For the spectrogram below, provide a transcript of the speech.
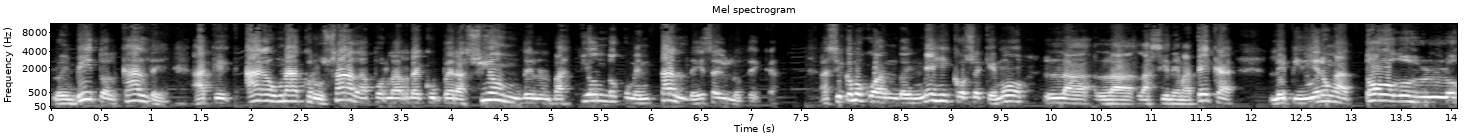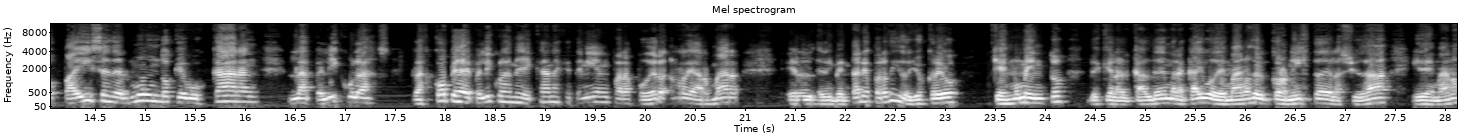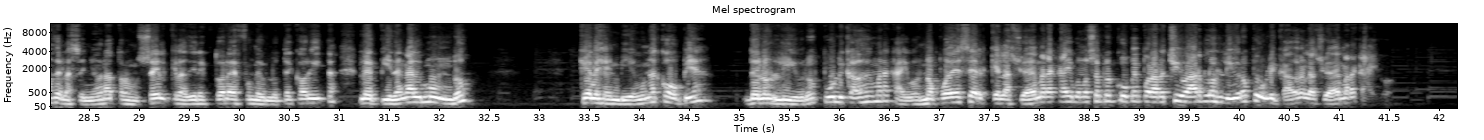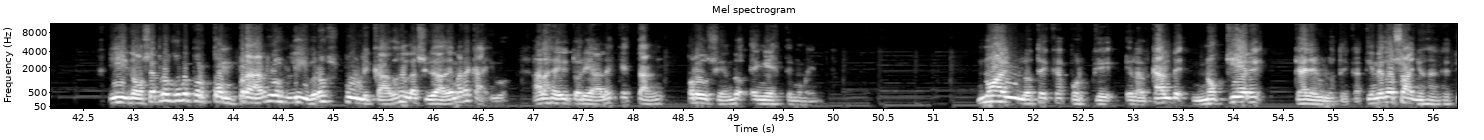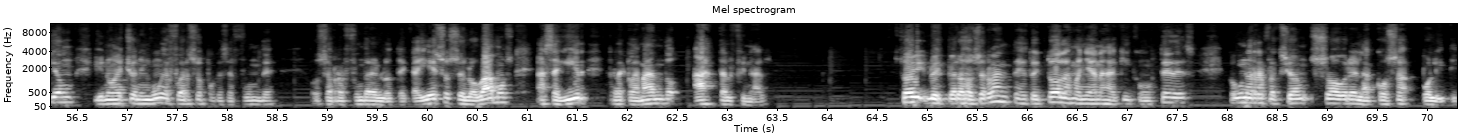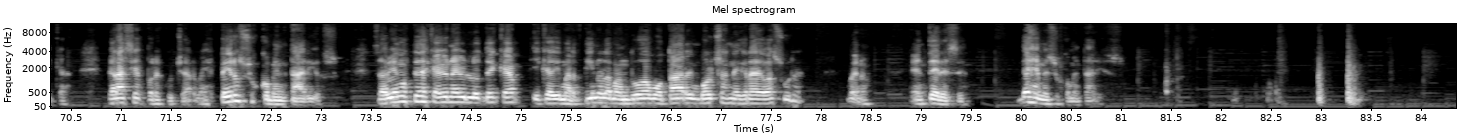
Lo invito, alcalde, a que haga una cruzada por la recuperación del bastión documental de esa biblioteca. Así como cuando en México se quemó la, cinemateca, le pidieron a todos los países del mundo que buscaran las películas, las copias de películas mexicanas que tenían para poder rearmar el, inventario perdido. Yo creo que es momento de que el alcalde de Maracaibo, de manos del cronista de la ciudad y de manos de la señora Troncel, que es la directora de Funda Biblioteca ahorita, le pidan al mundo que les envíen una copia de los libros publicados en Maracaibo. No puede ser que la ciudad de Maracaibo no se preocupe por archivar los libros publicados en la ciudad de Maracaibo. Y no se preocupe por comprar los libros publicados en la ciudad de Maracaibo a las editoriales que están produciendo en este momento. No hay biblioteca porque el alcalde no quiere que haya biblioteca. Tiene dos años en gestión y no ha hecho ningún esfuerzo porque se funde o se refunda la biblioteca. Y eso se lo vamos a seguir reclamando hasta el final. Soy Luis Peroso Cervantes, estoy todas las mañanas aquí con ustedes con una reflexión sobre la cosa política. Gracias por escucharme. Espero sus comentarios. ¿Sabían ustedes que hay una biblioteca y que Di Martino la mandó a votar en bolsas negras de basura? Bueno, entérese. Déjenme sus comentarios.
